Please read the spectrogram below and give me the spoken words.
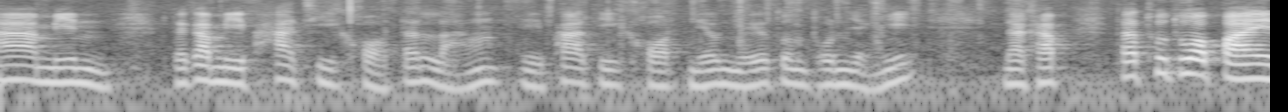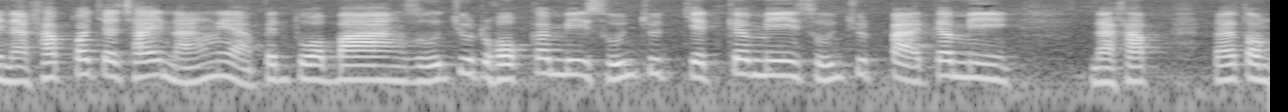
ห้ามิล แล้วก็มีผ้าทีคอร์ดด้านหลังนี่ผ้าทีคอร์ดเหนียวเหนียวทนทนอย่างนี้นะครับ ถ้าทั่วๆไปนะครับก็จะใช้หนังเนี่ยเป็นตัวบาง 0.6 ก็มี 0.7 ก็มี 0.8 ก็มีนะครับ แล้วตรง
